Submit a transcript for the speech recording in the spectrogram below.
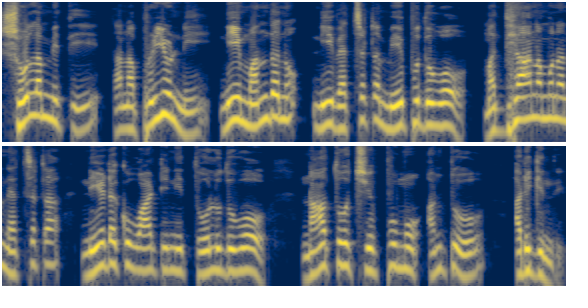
షూలమ్మితి తన ప్రియుణ్ణి నీ మందను నీ వెచ్చట మేపుదువో మధ్యాహ్నమున నెచ్చట నీడకు వాటిని తోలుదువో నాతో చెప్పుము అంటూ అడిగింది.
